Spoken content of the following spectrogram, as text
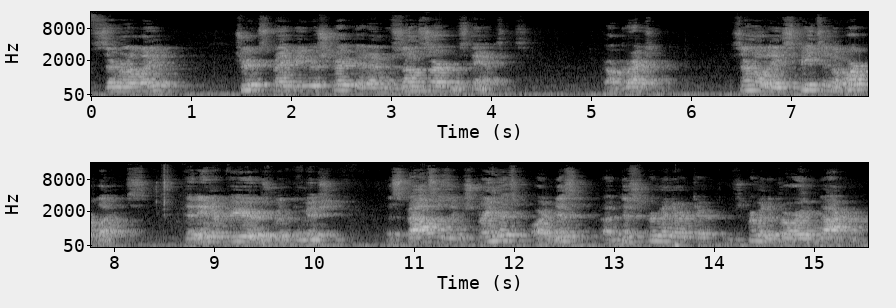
Similarly, troops may be restricted under some circumstances. Or correction. Similarly, speech in the workplace that interferes with the mission, espouses extremist or dis, uh, discriminatory, discriminatory doctrine,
